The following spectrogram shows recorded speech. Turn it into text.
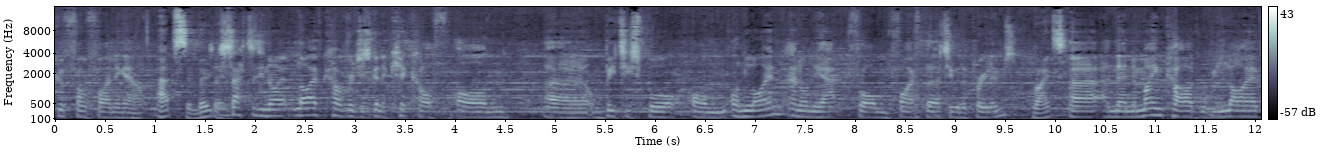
good fun finding out. Absolutely. So Saturday night live coverage is going to kick off on uh, on BT Sport on online and on the app from 5:30 with the prelims. right. Uh, and then the main card will be live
